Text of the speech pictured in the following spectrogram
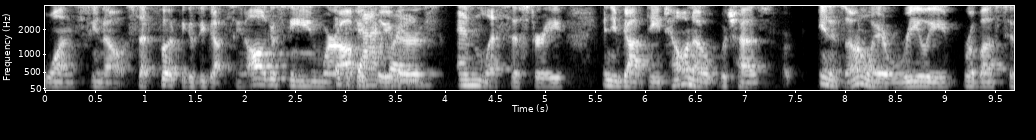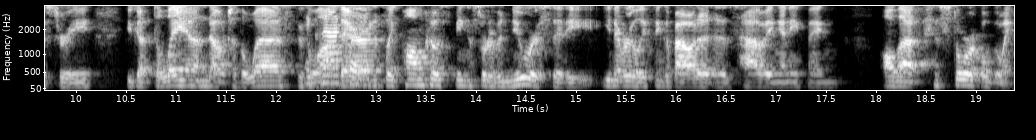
once you know set foot because you've got st augustine where obviously there's endless history and you've got daytona which has in its own way a really robust history. You've got deland out to the west. There's a lot there and it's like palm coast being a sort of a newer city. You never really think about it as having anything all that historical going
